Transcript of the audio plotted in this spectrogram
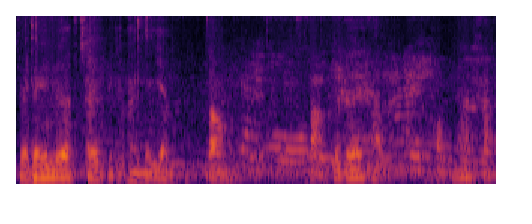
จะได้เลือกใช้ผลิตภัณฑ์ได้อย่างถูกต้อง ฝากไปด้วยครับ ขอบคุณมากครับ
